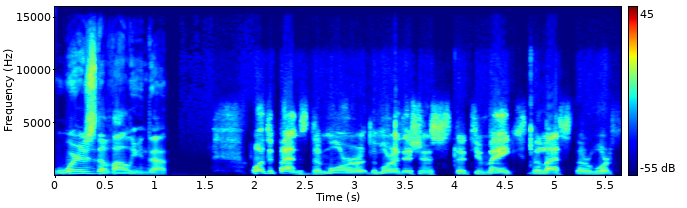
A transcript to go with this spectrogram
Where's the value in that? Well, it depends. The more the more editions that you make, the less they're worth.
